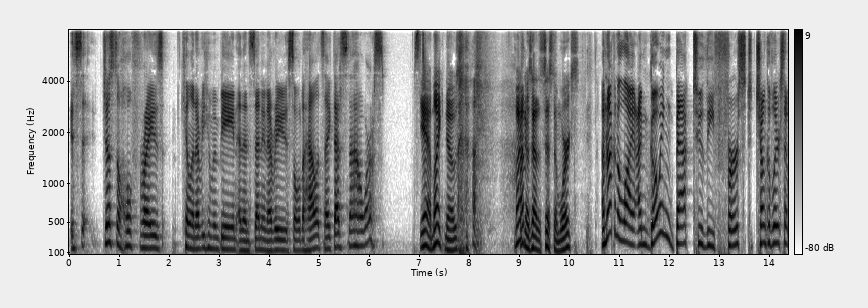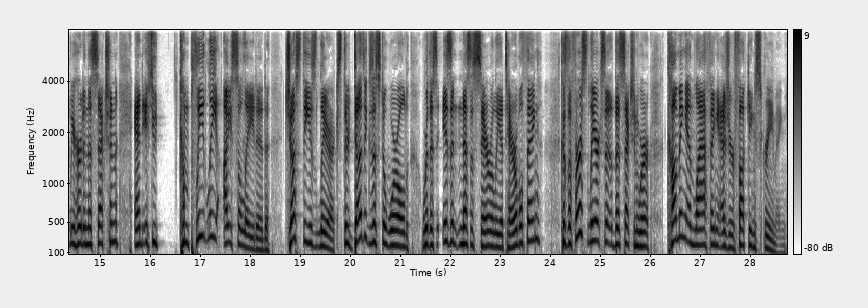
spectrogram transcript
it's just the whole phrase killing every human being and then sending every soul to hell. It's like that's not how it works. Yeah, Mike knows. Mike knows how the system works. I'm not going to lie, I'm going back to the first chunk of lyrics that we heard in this section, and if you completely isolated just these lyrics, there does exist a world where this isn't necessarily a terrible thing. Because the first lyrics of this section were coming and laughing as you're fucking screaming.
